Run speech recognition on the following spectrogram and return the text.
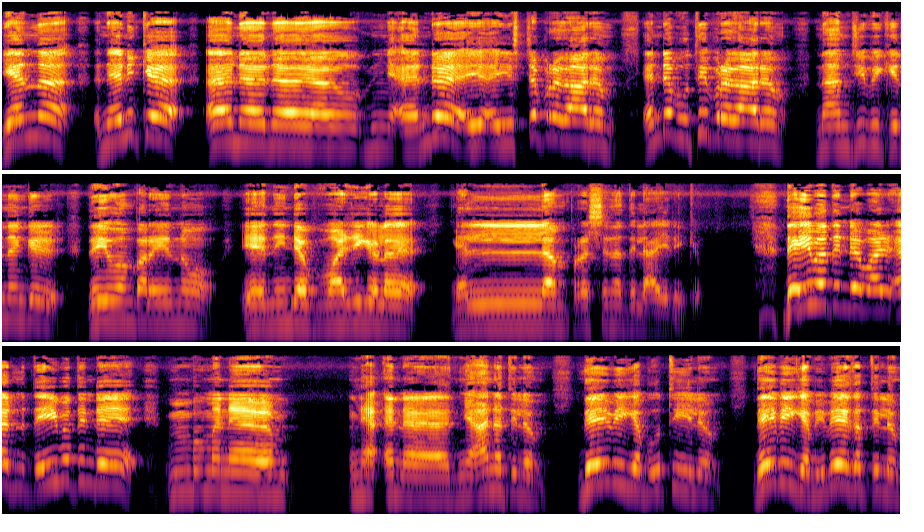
എന്ന് എനിക്ക് എന്റെ ഇഷ്ടപ്രകാരം എന്റെ ബുദ്ധിപ്രകാരം നാം ജീവിക്കുന്നെങ്കിൽ ദൈവം പറയുന്നു "ഏ, നിന്റെ വഴികൾ എല്ലാം പ്രശ്നത്തിലായിരിക്കും. ദൈവത്തിന്റെ ദൈവത്തിന്റെ പിന്നെ ജ്ഞാനത്തിലും ദൈവിക ബുദ്ധിയിലും ദൈവിക വിവേകത്തിലും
